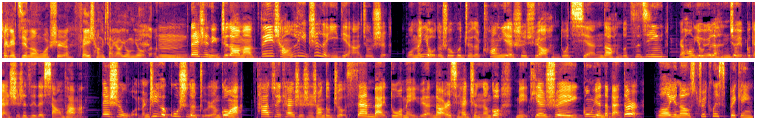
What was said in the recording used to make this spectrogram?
这个技能我是非常想要拥有的。嗯，但是你知道吗？非常励志的一点啊，就是我们有的时候会觉得创业是需要很多钱的，很多资金，然后犹豫了很久也不敢实施自己的想法嘛。但是我们这个故事的主人公啊，他最开始身上都只有三百多美元的，而且还只能够每天睡公园的板凳儿。Well, you know, strictly speaking,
